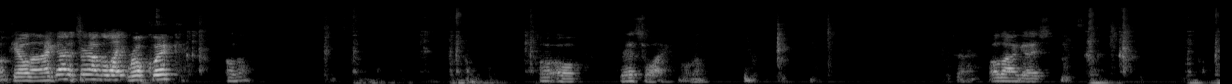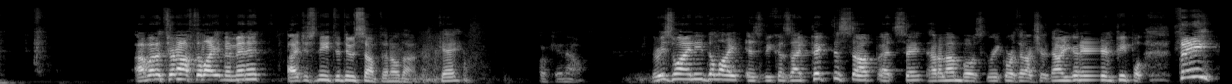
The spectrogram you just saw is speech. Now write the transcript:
Okay, hold on. I got to turn on the light real quick. Hold on. Uh-oh. That's why. Hold on. Sorry. Hold on, guys. I'm going to turn off the light in a minute. I just need to do something. Hold on. Okay? Okay, now. The reason why I need the light is because I picked this up at St. Haralambos Greek Orthodox Church. Now you're going to hear the people, see,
